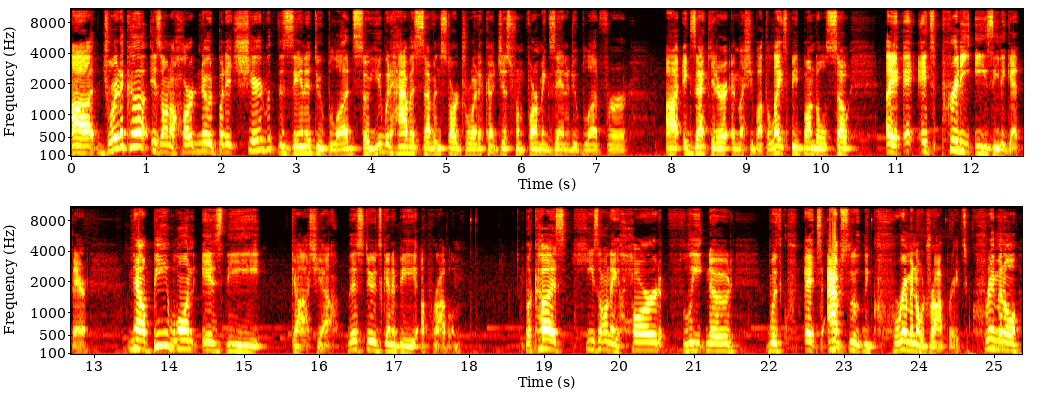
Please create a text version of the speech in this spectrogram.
Uh, Droideka is on a hard node, but it's shared with the Xanadu Blood, so you would have a 7-star Droideka just from farming Xanadu Blood for uh, Executor, unless you bought the Lightspeed bundles, so it, it's pretty easy to get there. Now, B1 is the... Gosh, yeah, this dude's going to be a problem. Because he's on a hard fleet node with... It's absolutely criminal drop rates. Criminal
